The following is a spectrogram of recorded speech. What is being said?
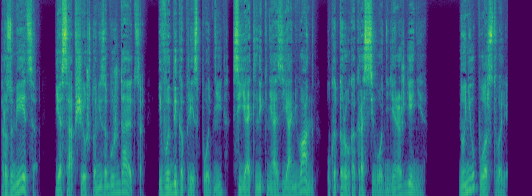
Разумеется, я сообщил, что они заблуждаются, и владыка преисподней – сиятельный князь Янь Ван, у которого как раз сегодня день рождения. Но они упорствовали,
